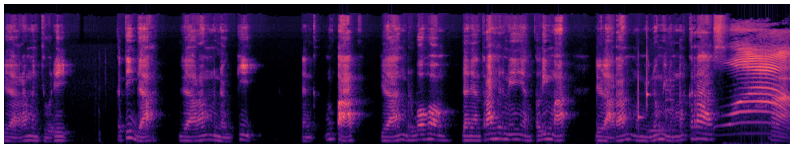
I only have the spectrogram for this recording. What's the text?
dilarang mencuri. Ketiga, dilarang mendengki. Dan keempat, dilarang berbohong. Dan yang terakhir nih, yang kelima, dilarang meminum minuman keras. Wow. Nah,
